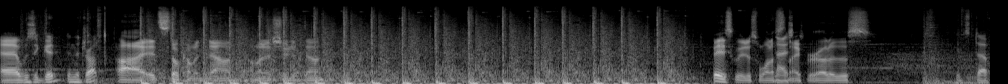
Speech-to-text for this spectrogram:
Uh, was it good in the drop? Uh, it's still coming down. I'm gonna shoot it down. Basically, just want a Nice. sniper out of this. Good stuff.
